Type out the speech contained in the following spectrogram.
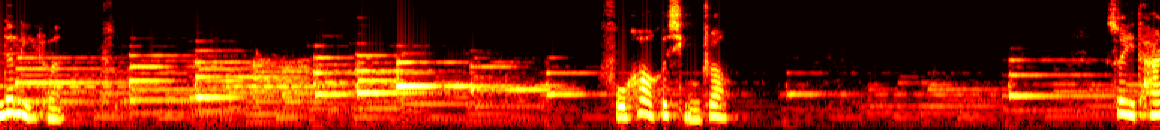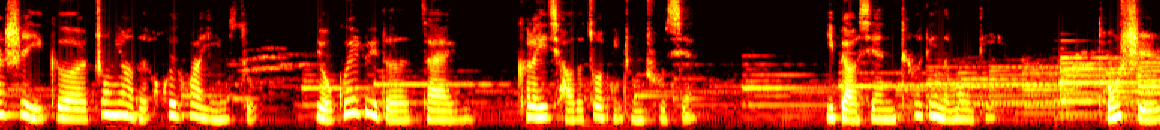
的理论，符号和形状，所以它是一个重要的绘画因素，有规律的在克雷乔的作品中出现，以表现特定的目的，同时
